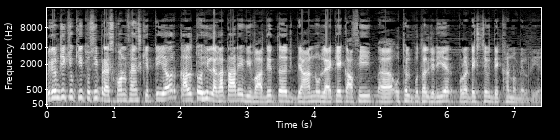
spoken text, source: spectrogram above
ਵਿਕਰਮ ਜੀ ਕਿਉਂਕਿ ਤੁਸੀਂ ਪ੍ਰੈਸ ਕਾਨਫਰੰਸ ਕੀਤੀ ਹੈ ਔਰ ਕੱਲ ਤੋਂ ਹੀ ਲਗਾਤਾਰ ਇਹ ਵਿਵਾਦਿਤ ਬਿਆਨ ਨੂੰ ਲੈ ਕੇ ਕਾਫੀ ਉਥਲ-ਪੁਥਲ ਜਿਹੜੀ ਹੈ ਪੋਲਿਟਿਕਸ 'ਚ ਵੀ ਦੇਖਣ ਨੂੰ ਮਿਲ ਰਹੀ ਹੈ।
